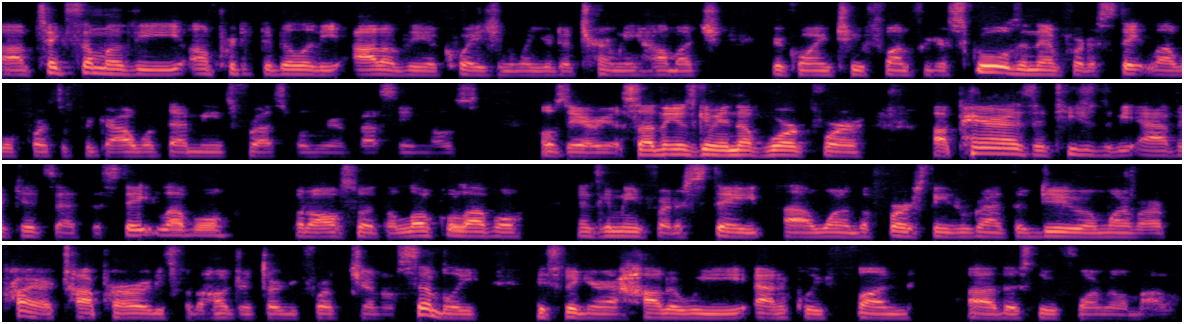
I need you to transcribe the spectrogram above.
uh, take some of the unpredictability out of the equation when you're determining how much you're going to fund for your schools, and then for the state level for us to figure out what that means for us when we're investing in those those areas. So I think it's going to be enough work for uh, parents and teachers to be advocates at the state level, but also at the local level. And it's going to mean for the state, uh, one of the first things we're going to have to do, and one of our prior top priorities for the 134th General Assembly, is figuring out how do we adequately fund uh, this new formula model.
